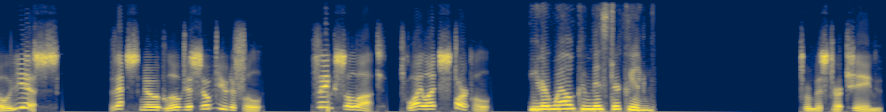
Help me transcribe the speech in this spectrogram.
Oh yes! That snow globe is so beautiful. Thanks a lot, Twilight Sparkle. You're welcome, Mr. King. To Mr. King.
